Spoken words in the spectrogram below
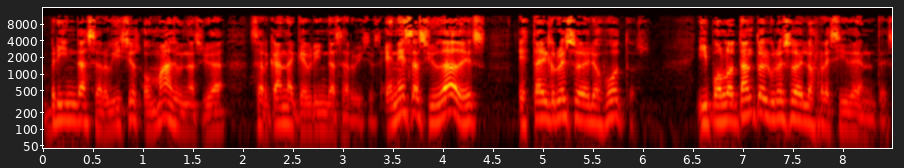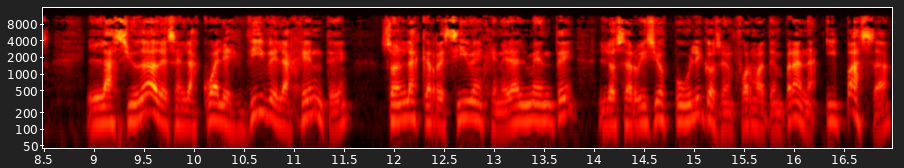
brinda servicios, o más de una ciudad cercana que brinda servicios. En esas ciudades está el grueso de los votos y por lo tanto el grueso de los residentes. Las ciudades en las cuales vive la gente son las que reciben generalmente los servicios públicos en forma temprana. Y pasa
